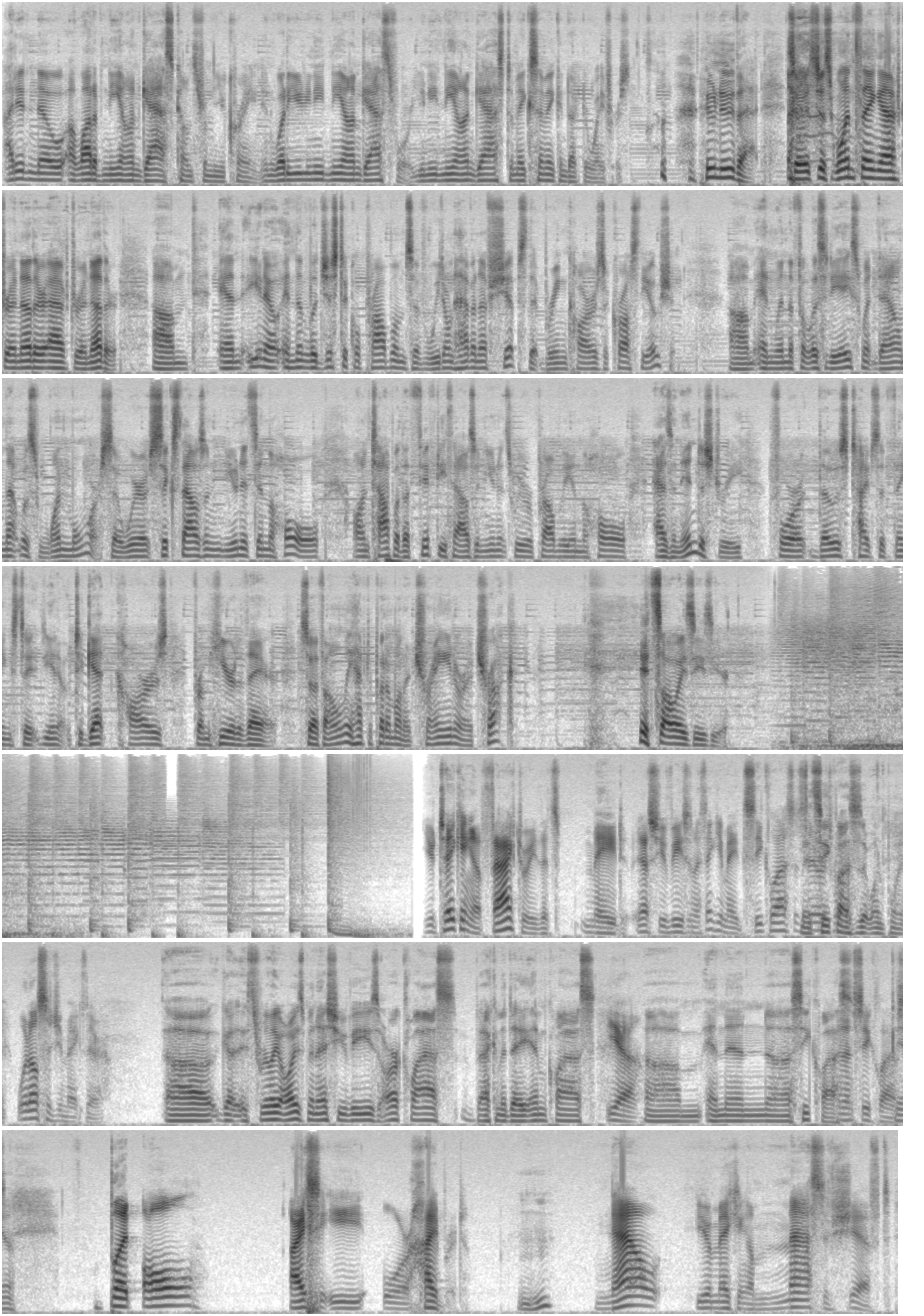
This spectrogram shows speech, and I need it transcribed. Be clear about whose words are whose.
Speaker 1: I didn't know a lot of neon gas comes from the Ukraine. And what do you need neon gas for? You need neon gas to make semiconductor wafers. Who knew that? So it's just one thing after another after another. Um, and, you know, and the logistical problems of we don't have enough ships that bring cars across the ocean. Um, and when the Felicity Ace went down, that was one more. So we're 6,000 units in the hole on top of the 50,000 units we were probably in the hole as an industry for those types of things to, you know, to get cars from here to there. So if I only have to put them on a train or a truck, it's always easier.
Speaker 2: You're taking a factory that's made SUVs, and I think you made C classes.
Speaker 1: Made C
Speaker 2: as well?
Speaker 1: classes at one point.
Speaker 2: What else did you make there?
Speaker 1: Uh, it's really always been SUVs, R class, back in the day, M class,
Speaker 2: Yeah,
Speaker 1: um, and then uh, C class.
Speaker 2: and then C class.
Speaker 1: Yeah.
Speaker 2: But all ICE or hybrid.
Speaker 1: Mm-hmm.
Speaker 2: Now you're making a massive shift.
